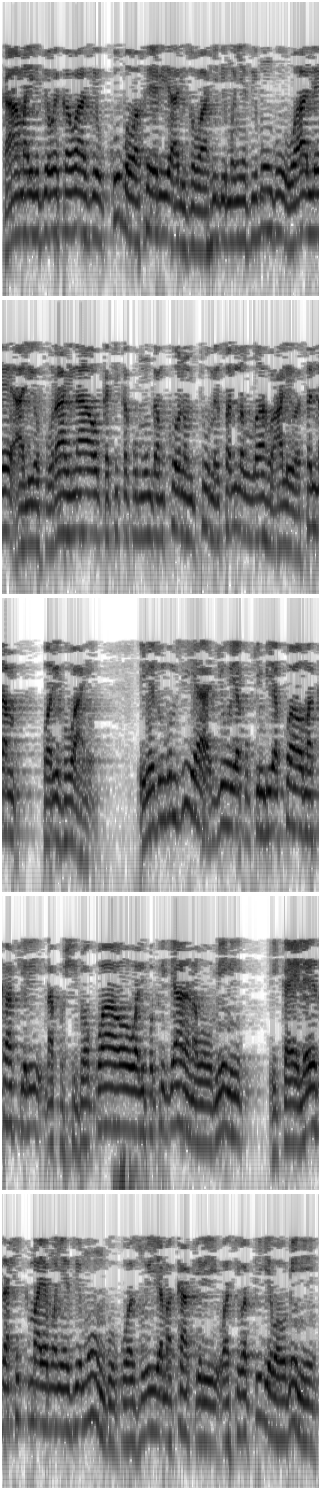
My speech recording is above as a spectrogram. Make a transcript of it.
kama ilivyoweka wazi ukubwa wa kheri alizowaahidi mwenyezi mungu wale aliyofurahi nao katika kumuunga mkono mtume salllahu alehi wasallam kwa ridhuani imezungumzia juu ya kukimbia kwao makafiri na kushindwa kwao walipopigana na waumini ikaeleza hikma ya mwenyezi mungu kuwazuia makafiri wasiwapige waumini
